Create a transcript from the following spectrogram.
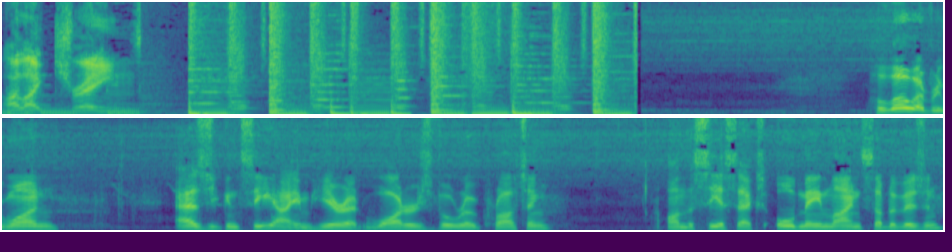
I like trains. Hello everyone. As you can see, I am here at Watersville Road Crossing on the CSX Old Main Line subdivision.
